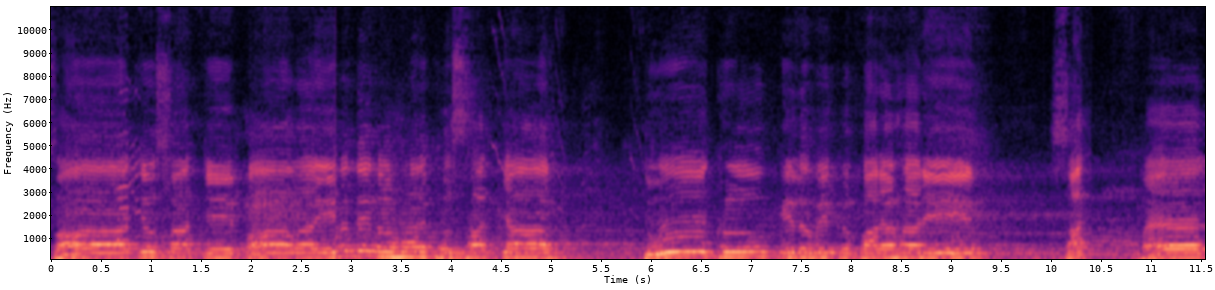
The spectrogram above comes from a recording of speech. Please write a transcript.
ਸਾਚ ਸਾਚੇ ਪਾਵੈ ਦਿਨ ਹਰਖ ਸਾਚਾ। ਦੁਖ ਕਿਲ ਵਿਖ ਪਰ ਹਰੇ। ਸਚ ਮੈਲ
